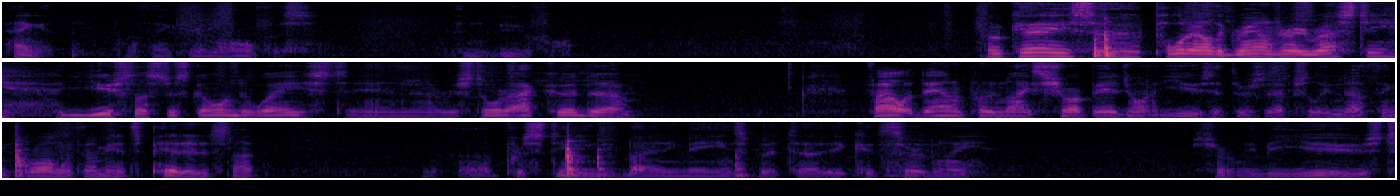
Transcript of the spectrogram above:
hang it I think here in my office. Isn't it beautiful? Okay, so pulled out of the ground very rusty, useless, just going to waste, and uh, restored. I could uh, file it down and put a nice sharp edge on it use it. There's absolutely nothing wrong with it. I mean, it's pitted. It's not uh, pristine by any means, but uh, it could certainly certainly be used.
